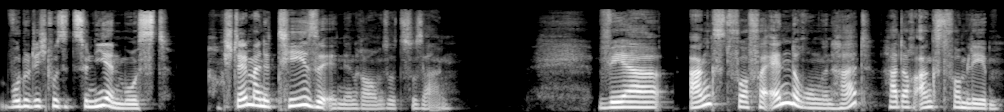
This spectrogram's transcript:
wo du dich positionieren musst. Ich stelle mal eine These in den Raum sozusagen. Wer Angst vor Veränderungen hat, hat auch Angst vorm Leben.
